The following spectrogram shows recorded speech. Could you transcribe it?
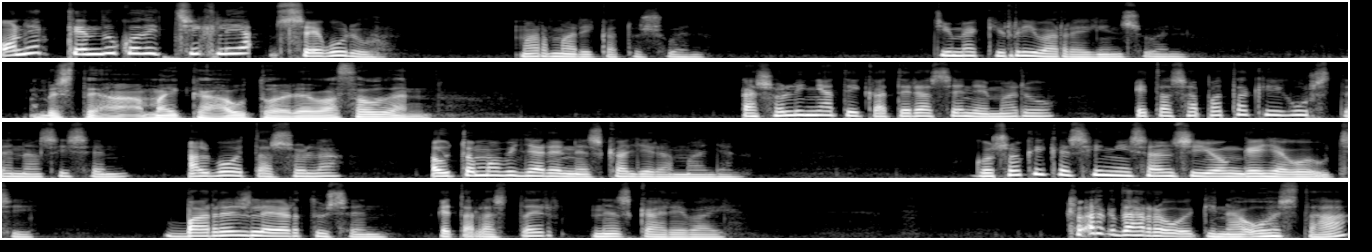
Honek kenduko dit txiklia, seguru, marmarikatu zuen. Jimek irribarre egin zuen. Beste amaika auto ere bazauden. Gasolinatik atera zen emaro eta zapatak igursten hasi zen, albo eta sola, automobilaren eskailera mailan. Gozokik ezin izan zion gehiago utzi. Barrez lehertu zen, eta laster neska ere bai. Clark darroekin hago ez da?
